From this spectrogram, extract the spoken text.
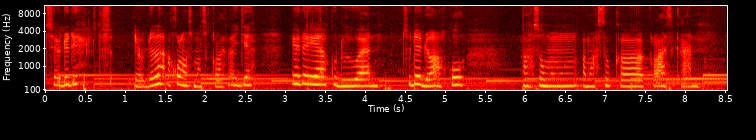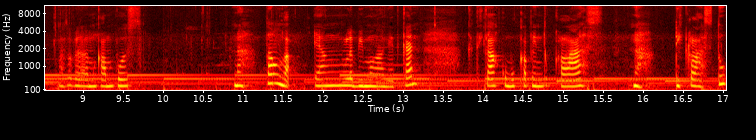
Saya ya udah deh. Terus ya udahlah aku langsung masuk kelas aja. Ya udah ya aku duluan. Sudah dong aku langsung masuk ke kelas kan. Masuk ke dalam kampus. Nah tau nggak yang lebih mengagetkan? Ketika aku buka pintu kelas. Nah di kelas tuh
